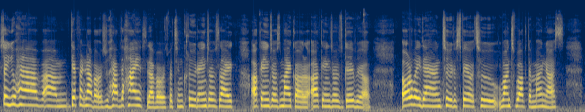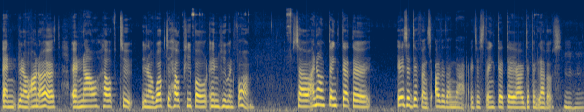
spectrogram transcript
So you have um, different levels. You have the highest levels, which include angels like Archangels Michael or Archangels Gabriel all the way down to the spirits who once walked among us and you know on earth and now help to you know work to help people in human form so i don't think that there is a difference other than that. I just think that they are different levels. Mm-hmm.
